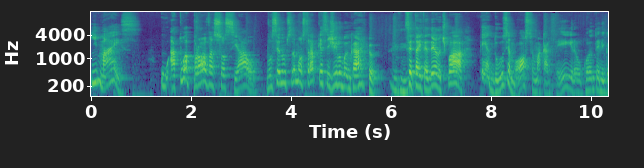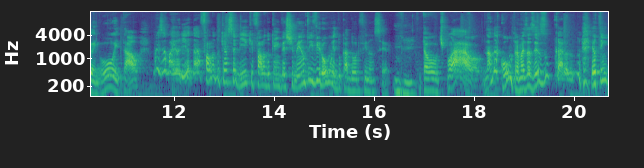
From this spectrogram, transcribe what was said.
E mais, a tua prova social, você não precisa mostrar porque é sigilo bancário. Uhum. Você tá entendendo? Tipo, ah, meia dúzia mostra uma carteira, o quanto ele ganhou e tal. Mas a maioria dá, fala do que é Selic, fala do que é investimento e virou um educador financeiro. Uhum. Então, tipo, ah, nada contra, mas às vezes o cara. Eu tenho,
